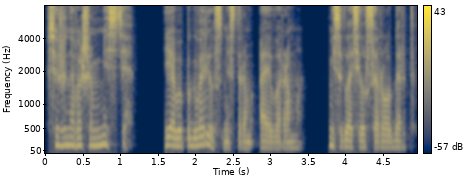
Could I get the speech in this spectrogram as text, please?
Все же на вашем месте я бы поговорил с мистером Айвором, не согласился Роберт.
